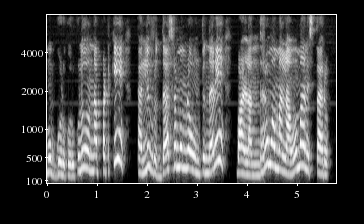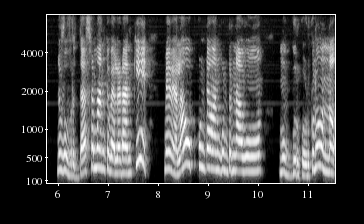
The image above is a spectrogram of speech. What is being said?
ముగ్గురు కొడుకులు ఉన్నప్పటికీ తల్లి వృద్ధాశ్రమంలో ఉంటుందని వాళ్ళందరూ మమ్మల్ని అవమానిస్తారు. నువ్వు వృద్ధాశ్రమానికి వెళ్ళడానికి మేము ఎలా ఒప్పుకుంటాం అనుకుంటున్నావు? ముగ్గురు కొడుకులు ఉన్నాం.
